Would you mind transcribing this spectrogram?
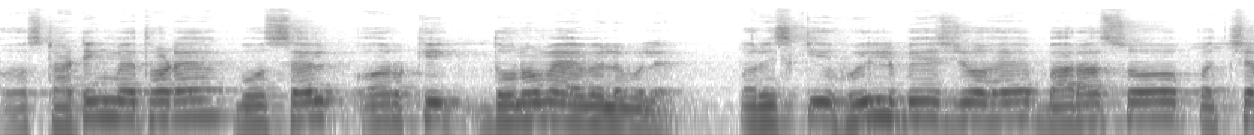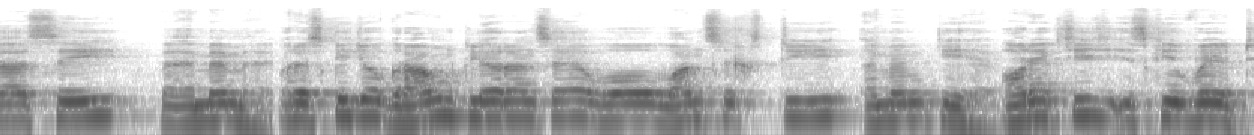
स्टार्टिंग मेथड है वो सेल्फ और किक दोनों में अवेलेबल है। और इसकी व्हील बेस जो है बारह सौ पचासी एम एम है। और इसकी जो ग्राउंड क्लियरेंस है वो 160 एम एम की है। और एक चीज़ इसकी वेट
